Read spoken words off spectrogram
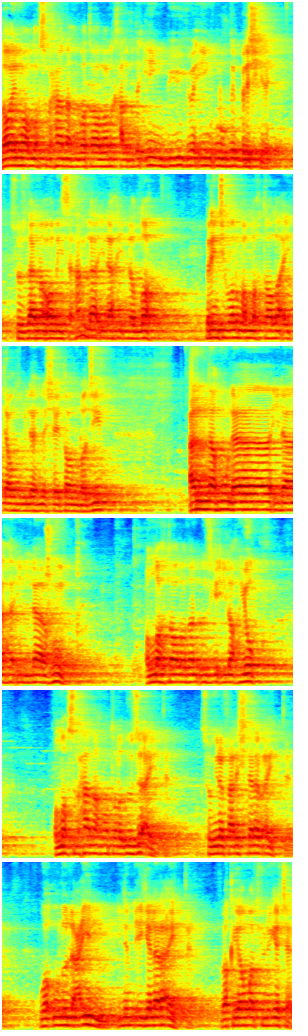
doimo alloh subhanahu va taoloni qalbida eng buyuk va eng ulug' deb bilish kerak. So'zlarni oliysi ham la ilaha illalloh. Birinchi bo'lib alloh taolo aytdi azu billahi minash shaytonir rojim. Annahu la ilaha illahu alloh taolodan o'zga iloh yo'q. Alloh subhanahu va taolo o'zi aytdi. So'ngra farishtalar aytdi. Va ulul ilm ilm egalari aytdi. Va qiyomat kunigacha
